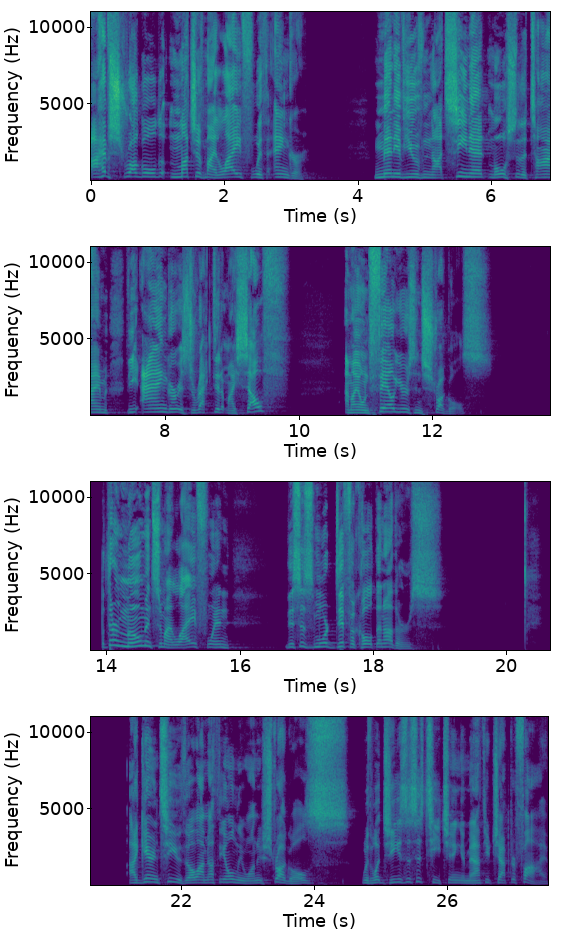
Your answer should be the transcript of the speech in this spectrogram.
I have struggled much of my life with anger. Many of you have not seen it. Most of the time, the anger is directed at myself and my own failures and struggles. But there are moments in my life when this is more difficult than others. I guarantee you, though, I'm not the only one who struggles with what Jesus is teaching in Matthew chapter 5,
